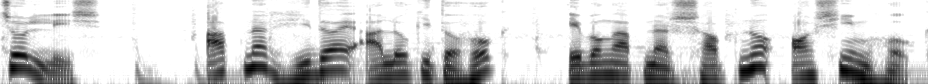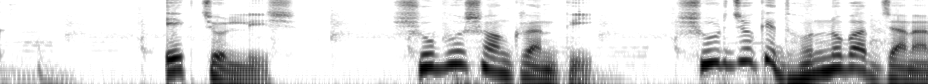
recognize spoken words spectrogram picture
চল্লিশ আপনার হৃদয় আলোকিত হোক এবং আপনার স্বপ্ন অসীম হোক। একচল্লিশ। শুভ সংক্রান্তি। সূর্যকে ধন্যবাদ জানানো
